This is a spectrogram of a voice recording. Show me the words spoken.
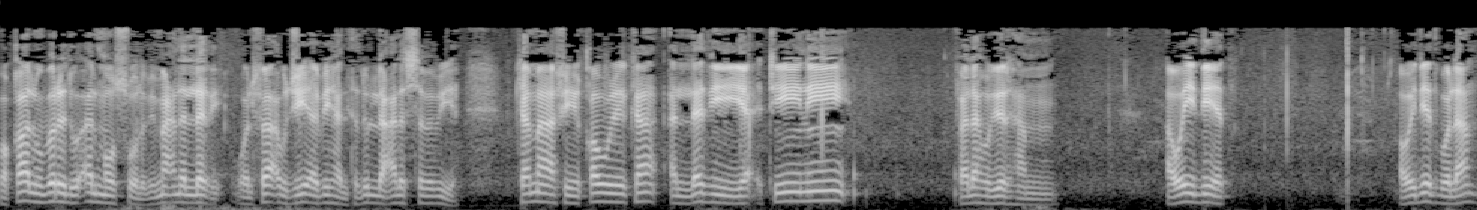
وقال مبرد الموصول بمعنى الذي. والفاء جيء بها لتدل على السببية. كما في قولك الذي يأتيني فله درهم. أو يديت أو يديت بولام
